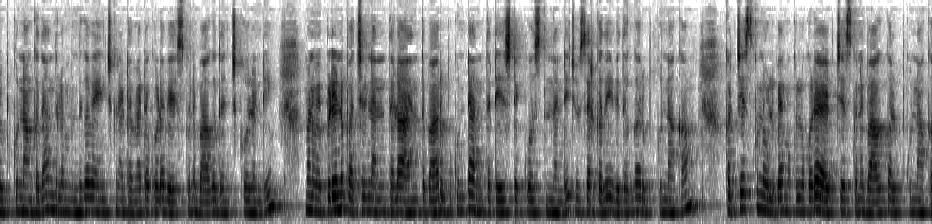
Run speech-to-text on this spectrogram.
రుబ్బుకున్నాం కదా అందులో ముందుగా వేయించుకున్న టమాటో కూడా వేసుకుని బాగా దంచుకోవాలండి. మనం ఎప్పుడైనా పచ్చడిని ఎంతలా ఎంత బాగా రుబ్బుకుంటే అంత టేస్ట్ ఎక్కువ వస్తుందండి. చూసారు కదా ఈ విధంగా రుబ్బుకున్నాక కట్ చేసుకున్న ఉల్లిపాయ ముక్కలు కూడా యాడ్ చేసుకుని బాగా కలుపుకున్నాక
